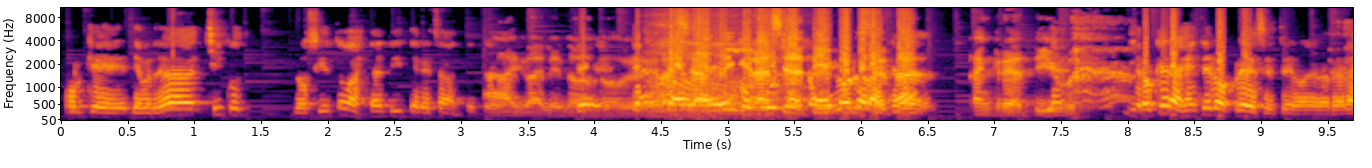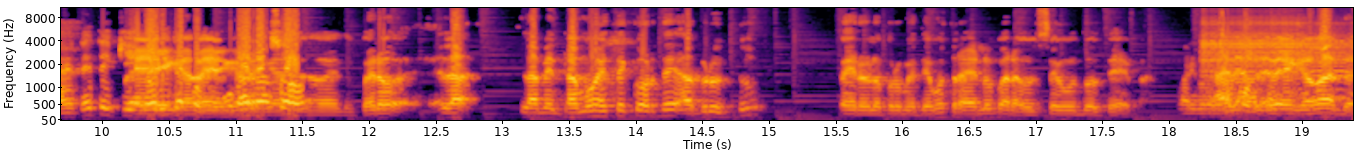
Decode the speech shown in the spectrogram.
porque de verdad, chicos, lo siento bastante interesante. Ay, vale, no, no, gracias, gracias a ti por ser tan, creativo. Quiero que la gente lo aprecie, de verdad, la gente te quiere por ninguna razón. pero lamentamos este corte abrupto, pero lo prometemos traerlo para un segundo tema. Vale, vale, venga, manda.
